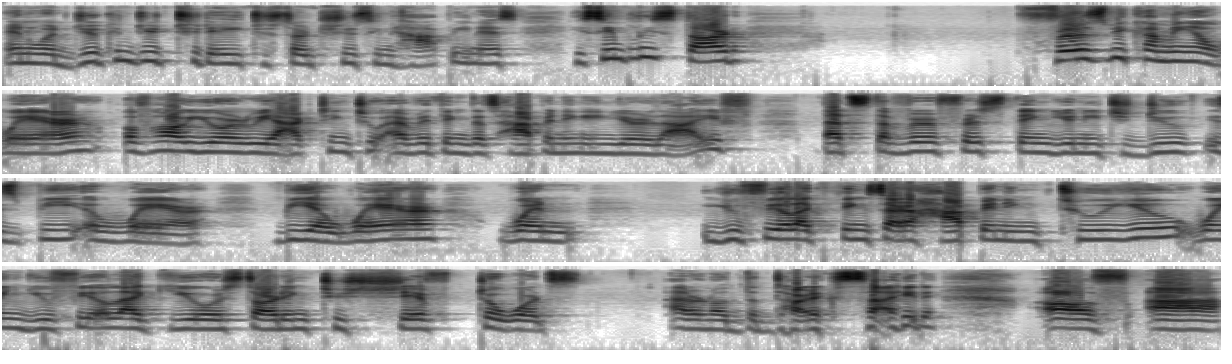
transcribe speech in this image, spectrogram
and what you can do today to start choosing happiness is simply start first becoming aware of how you're reacting to everything that's happening in your life that's the very first thing you need to do is be aware. Be aware when you feel like things are happening to you when you feel like you're starting to shift towards i don't know the dark side of uh,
